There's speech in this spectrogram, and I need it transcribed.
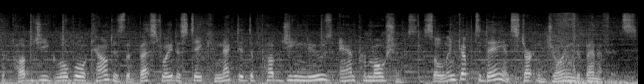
The PUBG Global account is the best way to stay connected to PUBG news and promotions, so link up today and start enjoying the benefits.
